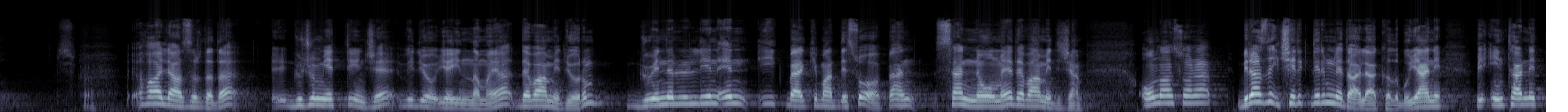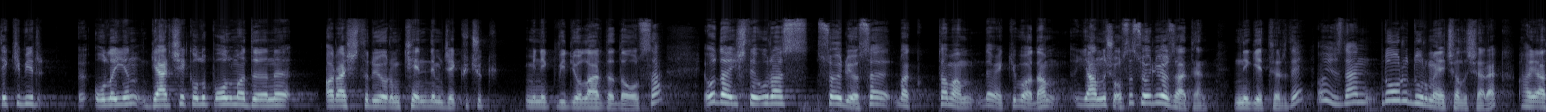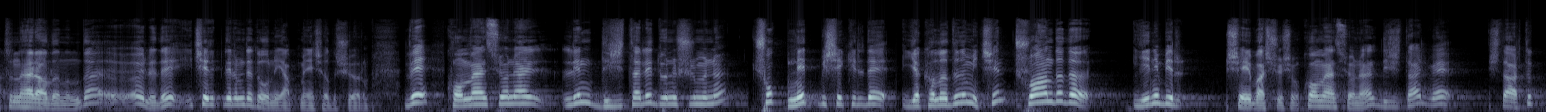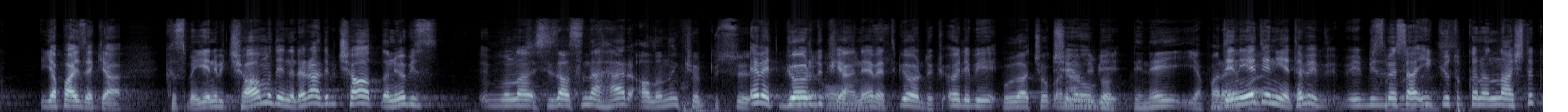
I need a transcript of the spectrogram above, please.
Süper. Hala hazırda da e, gücüm yettiğince video yayınlamaya devam ediyorum. Güvenilirliğin en ilk belki maddesi o. Ben sen ne olmaya devam edeceğim. Ondan sonra biraz da içeriklerimle de alakalı bu. Yani bir internetteki bir e, olayın gerçek olup olmadığını araştırıyorum kendimce küçük minik videolarda da olsa. E, o da işte Uras söylüyorsa bak tamam demek ki bu adam yanlış olsa söylüyor zaten ni getirdi. O yüzden doğru durmaya çalışarak hayatın her alanında e, öyle de içeriklerimde de onu yapmaya çalışıyorum. Ve konvansiyonelin dijitale dönüşümünü çok net bir şekilde yakaladığım için şu anda da yeni bir şey başlıyor şimdi. Konvansiyonel, dijital ve işte artık yapay zeka kısmı. Yeni bir çağ mı denir? Herhalde bir çağ atlanıyor. Biz buna Siz aslında her alanın köprüsü. evet gördük e, yani oldunuz. evet gördük. Öyle bir Bu da çok şey önemli oldu. bir deney yaparak. deneye yaparak- deneye tabii Evet. bi- biz mesela ilk. YouTube kanalını açtık.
